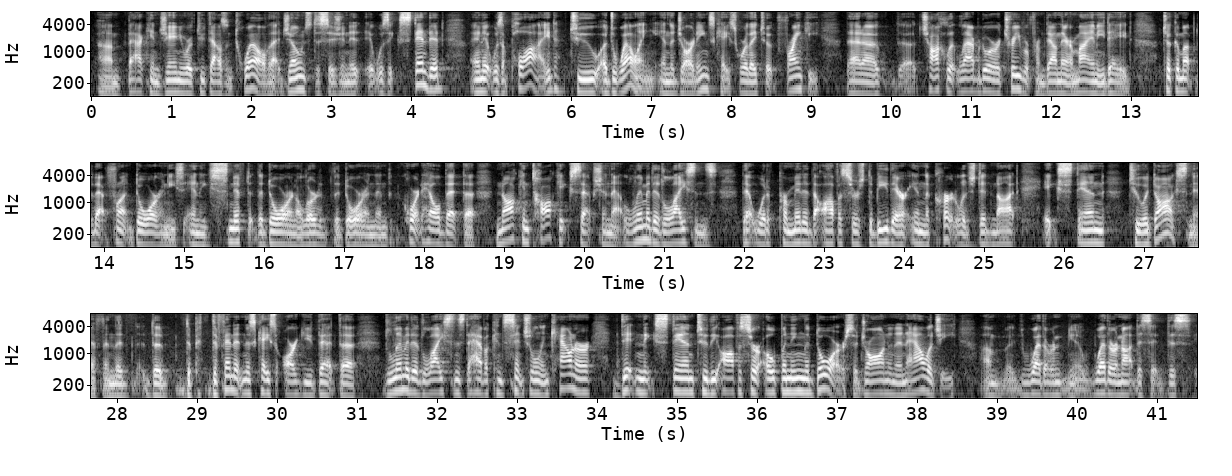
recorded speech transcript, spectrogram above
um, back in January of 2012, that Jones decision, it, it, was extended and it was applied to a dwelling in the Jardines case where they took Frankie, that uh, chocolate Labrador retriever from down there in Miami Dade, took him up to that front door and he, and he sniffed at the door and alerted the door. And then the court held that the knock and talk exception, that limited license that would have permitted the officers to be there in the curtilage, did not extend to a dog sniff. And the, the, the defendant in this case argued that the limited license to have a consensual encounter didn't extend to the officer opening the door. So, drawing an analogy, um, whether you know whether or not this this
